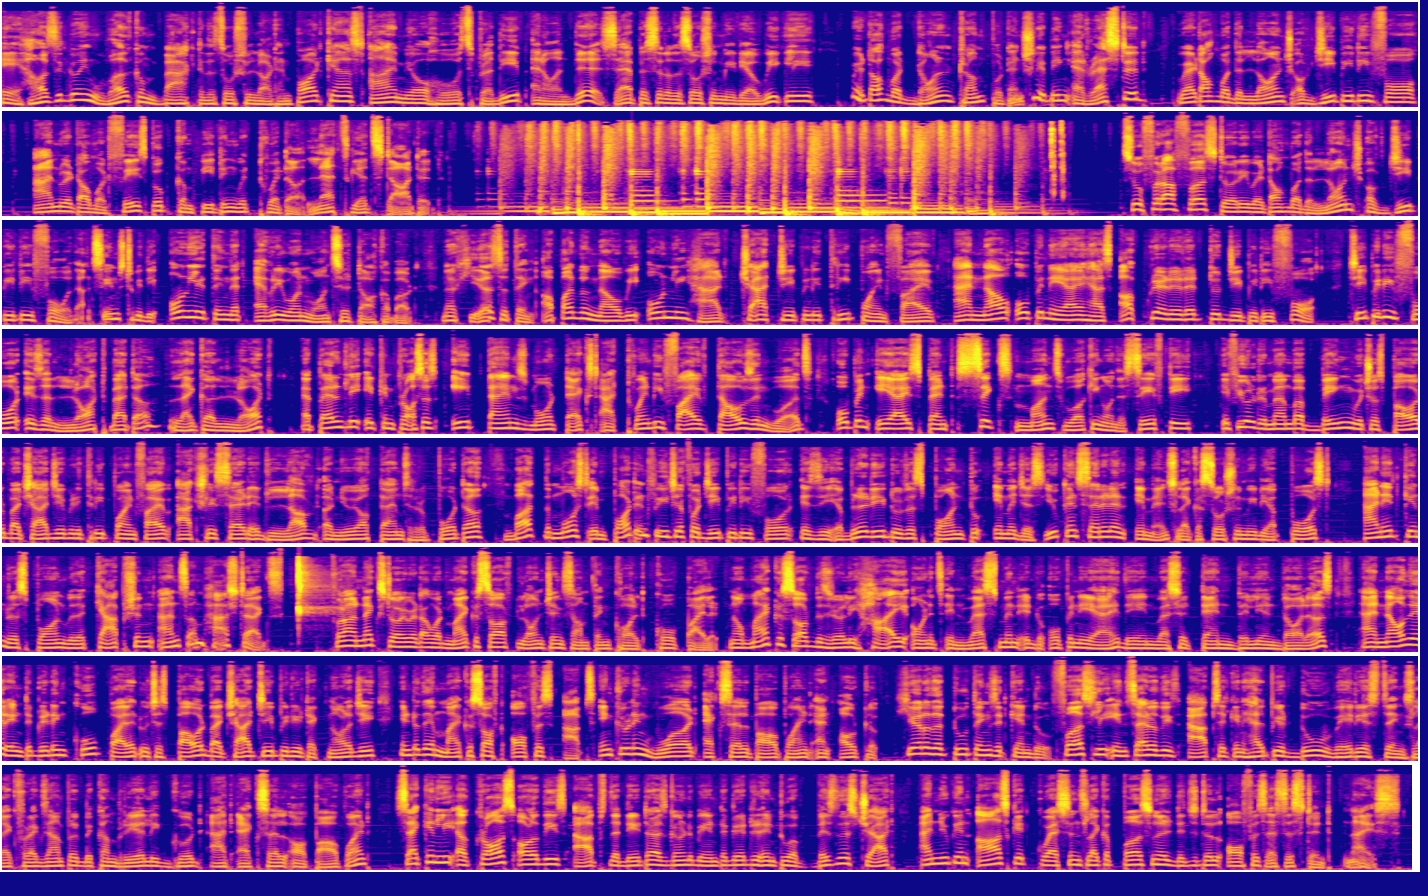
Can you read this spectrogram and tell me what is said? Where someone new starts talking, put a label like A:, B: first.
A: Hey, how's it going? Welcome back to the Social Dot podcast. I'm your host Pradeep, and on this episode of the Social Media Weekly, we're talking about Donald Trump potentially being arrested. We're talking about the launch of GPT-4, and we're talking about Facebook competing with Twitter. Let's get started. So, for our first story, we're talking about the launch of GPT 4. That seems to be the only thing that everyone wants to talk about. Now, here's the thing up until now, we only had ChatGPT 3.5, and now OpenAI has upgraded it to GPT 4. GPT 4 is a lot better, like a lot. Apparently, it can process 8 times more text at 25,000 words. OpenAI spent 6 months working on the safety. If you'll remember, Bing, which was powered by ChatGPT 3.5, actually said it loved a New York Times reporter. But the most important feature for GPT 4 is the ability to respond to images. You can send it an image, like a social media post, and it can respond with a caption and some hashtags. For our next story, we're talking about Microsoft launching something called Copilot. Now, Microsoft is really high on its investment into OpenAI. They invested $10 billion, and now they're integrating Copilot, which is powered by ChatGPT technology, into their Microsoft Office apps, including Word, Excel, PowerPoint, and Outlook. Here are the two things it can do. Firstly, inside of these apps, it can help you do various things, like, for example, become really good at Excel or PowerPoint. Secondly, across all of these apps, the data is going to be integrated into a business chat and you can ask it questions like a personal digital office assistant. Nice.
